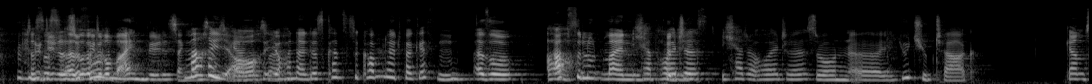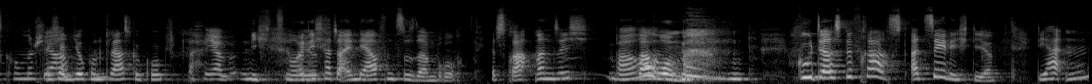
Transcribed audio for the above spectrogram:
Wenn du dir da so viel drauf einbildest, dann Mache ich auch. sagen. Johanna, das kannst du komplett vergessen. Also Ah, absolut mein. Ich habe heute, ich hatte heute so einen äh, YouTube-Tag. Ganz komisch, Ich ja. habe Joko und Klaas geguckt Ach ja, nichts Neues. und ich hatte einen Nervenzusammenbruch. Jetzt fragt man sich, Warum? warum? Gut, dass du fragst. Erzähle ich dir. Die hatten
